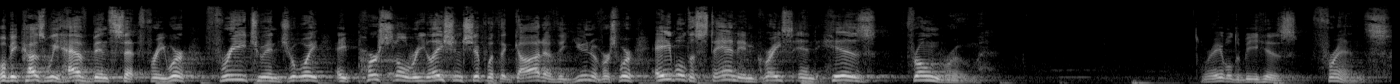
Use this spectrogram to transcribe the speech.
Well, because we have been set free, we're free to enjoy a personal relationship with the God of the universe. We're able to stand in grace in His throne room. We're able to be His friends.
